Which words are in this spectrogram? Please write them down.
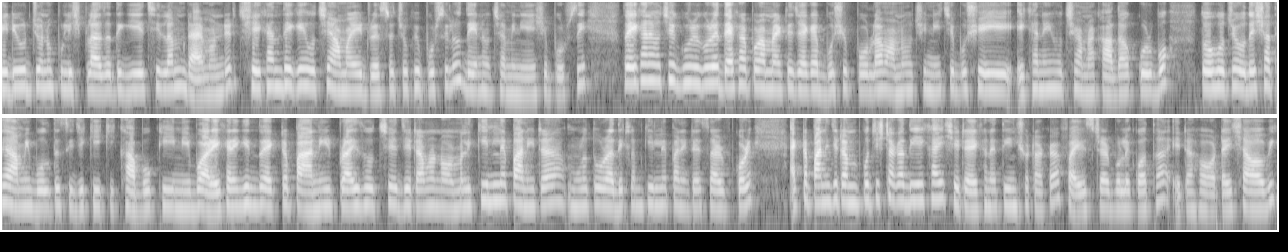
ভিডিওর জন্য পুলিশ প্লাজাতে গিয়েছিলাম ডায়মন্ডের সেখান থেকে হচ্ছে আমার এই ড্রেসটা চোখে পড়ছিল দেন হচ্ছে আমি নিয়ে এসে পড়ছি। তো এখানে হচ্ছে ঘুরে ঘুরে দেখার পর আমরা একটা জায়গায় বসে পড়লাম, আমরা হচ্ছে নিচে বসে এখানেই হচ্ছে আমরা খাওয়া দাওয়া করব। তো হচ্ছে ওদের সাথে আমি বলতেছি যে কি কি খাব, কি নেব, আর এখানে কিন্তু একটা পানির প্রাইস হচ্ছে যেটা আমরা নর্মালি কিনলে পানিটা, মূলত ওরা দেখলাম কিনলে পানিটা সার্ভ করে। একটা পানি যেটা আমরা পঁচিশ টাকা দিয়ে খাই, সেটা এখানে তিনশো টাকা ফাইভ স্টার বলে কথা, এটা হওয়াটাই স্বাভাবিক।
